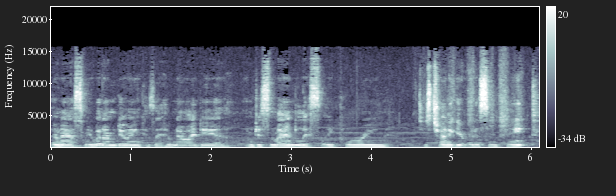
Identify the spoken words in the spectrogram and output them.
Don't ask me what I'm doing because I have no idea. I'm just mindlessly pouring, just trying to get rid of some paint.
